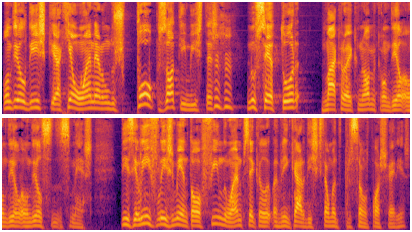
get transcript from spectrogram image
onde ele diz que aqui a um ano era um dos poucos otimistas uhum. no setor macroeconómico onde ele, onde ele, onde ele se, se, mexe. Diz ele, infelizmente, ao fim do ano, por isso é que ele a brincar diz que é uma depressão pós-férias,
